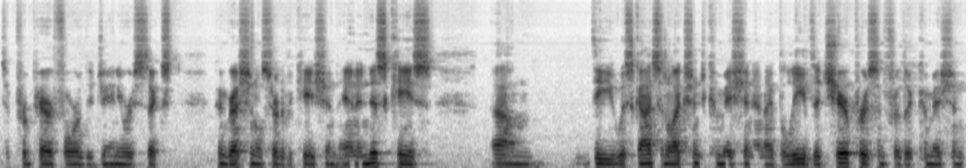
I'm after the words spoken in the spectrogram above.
to prepare for the January 6th congressional certification. And in this case, um, the Wisconsin Election Commission, and I believe the chairperson for the commission,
